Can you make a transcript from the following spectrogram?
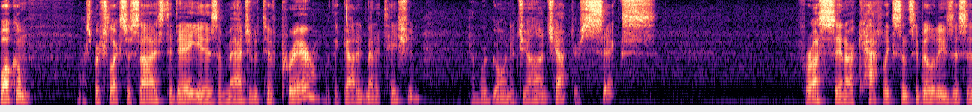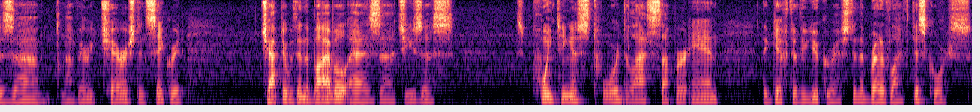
Welcome. Our spiritual exercise today is imaginative prayer with a guided meditation, and we're going to John chapter 6. For us in our Catholic sensibilities, this is uh, a very cherished and sacred chapter within the Bible as uh, Jesus is pointing us toward the Last Supper and the gift of the Eucharist and the bread of life discourse.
